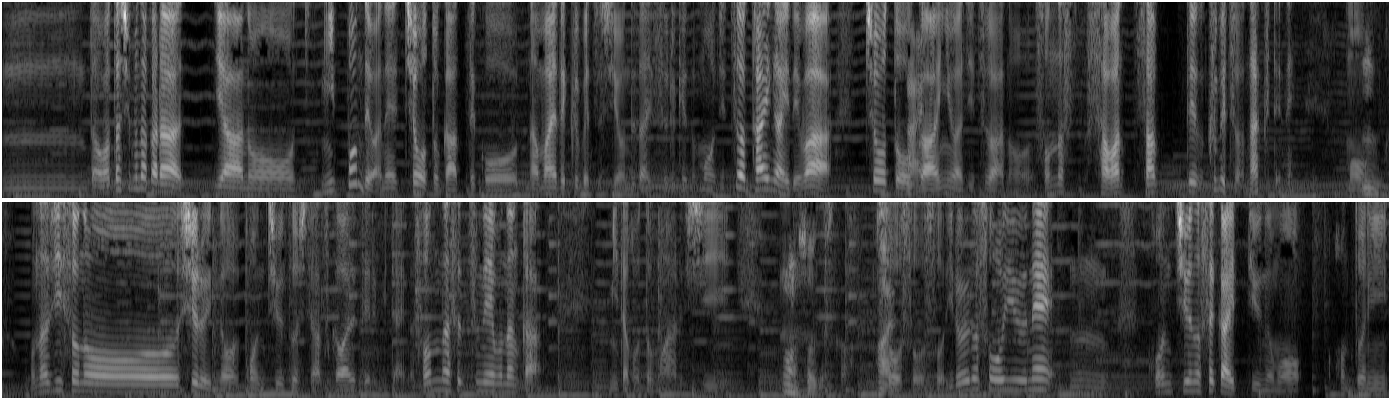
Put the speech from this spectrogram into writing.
うーん、だ私もだから、いや、あの、日本ではね、蝶と蛾ってこう、名前で区別して呼んでたりするけども、実は海外では、蝶と蛾には実はあの、そんな差は、差っていう区別はなくてね、もう、うん同じその種類の昆虫として扱われてるみたいな、そんな説明もなんか見たこともあるし、うん、そうですか。はい、そうそうそう。いろいろそういうね、うん、昆虫の世界っていうのも、本当に、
